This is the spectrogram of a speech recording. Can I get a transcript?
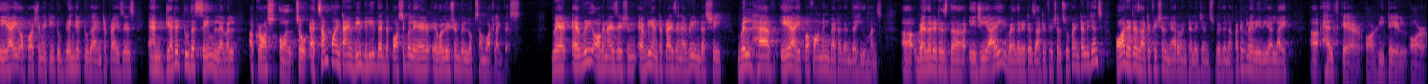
AI opportunity, to bring it to the enterprises and get it to the same level across all. So at some point in time, we believe that the possible evolution will look somewhat like this, where every organization, every enterprise, and every industry will have AI performing better than the humans. uh, whether it is the AGI, whether it is artificial superintelligence, or it is artificial narrow intelligence within a particular area like uh, healthcare or retail or,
